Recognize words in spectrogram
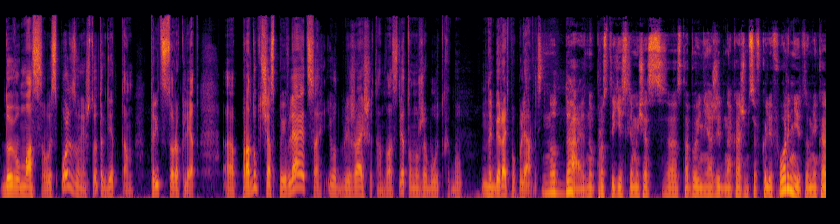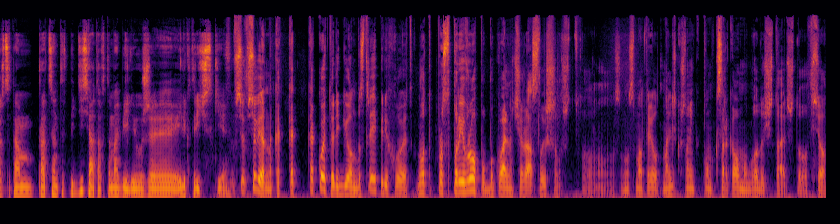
до его массового использования, что это где-то там 30-40 лет. Э, продукт сейчас появляется, и вот в ближайшие там 20 лет он уже будет как бы набирать популярность. Ну да, но просто если мы сейчас э, с тобой неожиданно окажемся в Калифорнии, то мне кажется, там процентов 50 автомобилей уже электрические. Все, все верно. Как, как, какой-то регион быстрее переходит. Ну, вот просто про Европу буквально вчера слышал, что ну, смотрел аналитику, что они, по к 40 году считают, что все,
